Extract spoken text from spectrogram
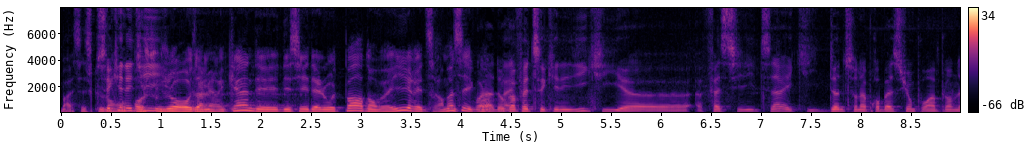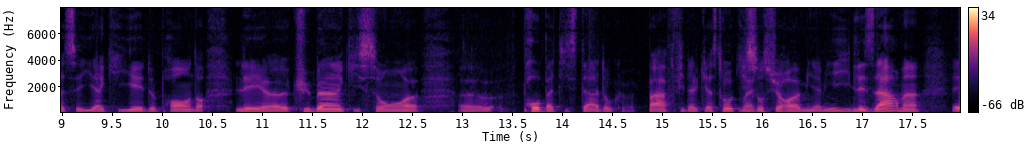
Bah, c'est ce que l'on reproche toujours aux. Américains d'e- d'essayer d'aller autre part, d'envahir et de se ramasser. quoi. Voilà, donc Ouais. en fait, c'est Kennedy qui euh, facilite ça et qui donne son approbation pour un plan de la CIA qui est de prendre les euh, Cubains qui sont euh, euh, pro-Batista, donc euh, pas Fidel Castro, qui Ouais. sont sur euh, Miami, il les arme et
